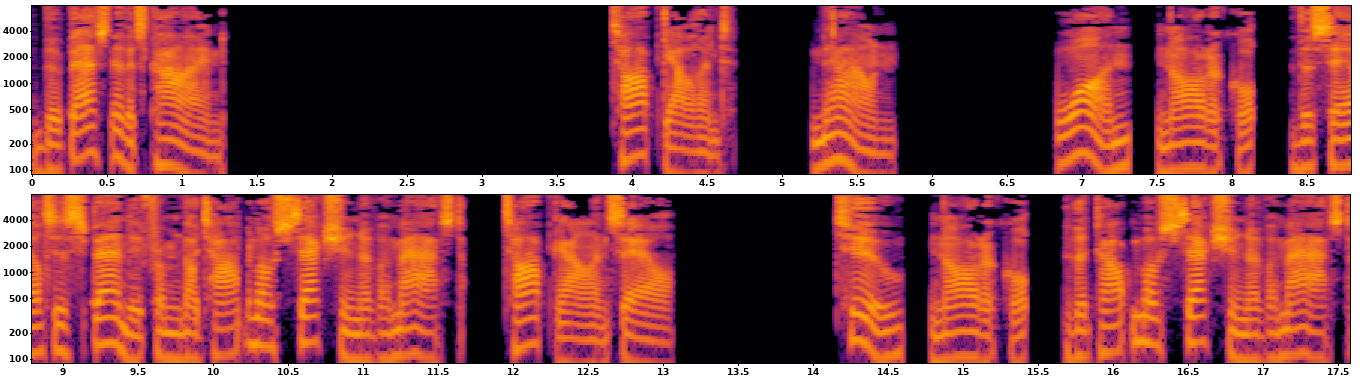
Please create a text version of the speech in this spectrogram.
the best of its kind. Topgallant. Noun. 1. Nautical, the sail suspended from the topmost section of a mast, topgallant sail. 2. Nautical, the topmost section of a mast,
